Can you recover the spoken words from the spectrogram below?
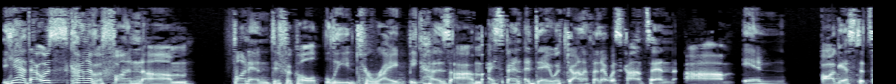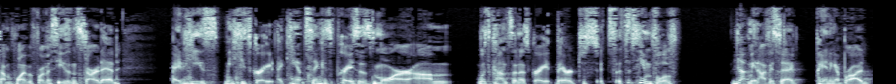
Yeah, that was kind of a fun, um, fun and difficult lead to write because um, I spent a day with Jonathan at Wisconsin um, in August at some point before the season started, and he's he's great. I can't sing his praises more. Um, Wisconsin is great. They're just it's it's a team full of. I mean, obviously, I'm painting a broad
